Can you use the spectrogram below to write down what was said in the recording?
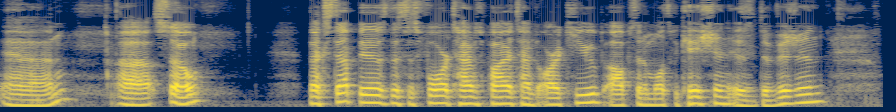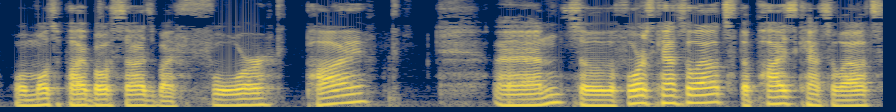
and uh, so next step is this is 4 times pi times r cubed opposite of multiplication is division. We'll multiply both sides by 4 pi. And so the 4's cancel out, the pi's cancel out.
